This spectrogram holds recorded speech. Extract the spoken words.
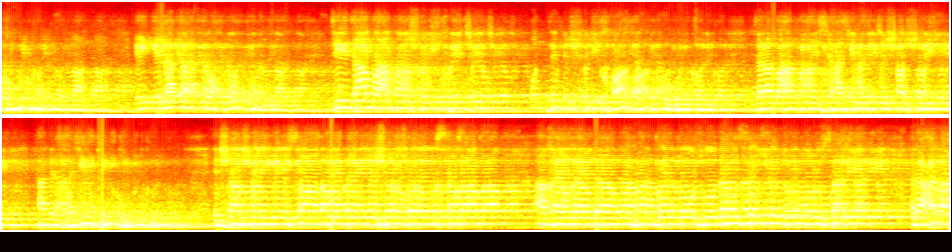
কবুল করেন আল্লাহ এই এলাকাতে রহমত দিন আল্লাহ যে যা মাহফিল শরীর হয়েছিল প্রত্যেকের শরীর হক আপনি কবুল করেন যারা মাহফিলে এসে হাজির হয়েছে সশরীরে তাদের হাজিরকে কবুল করুন شامل صابر دنيا شرف الصواب أخيرا مفرق الموجود سيد المرسلين رحمة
